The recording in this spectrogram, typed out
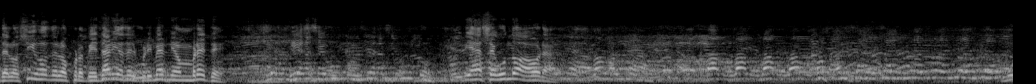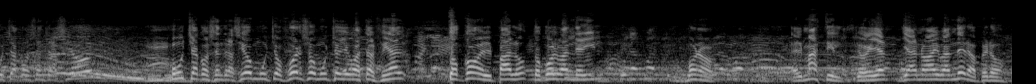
de los hijos de los propietarios del primer nombrete. El viaje segundo ahora. Mucha concentración, mucha concentración, mucho esfuerzo, mucho llegó hasta el final. Tocó el palo, tocó el banderil. Bueno, el mástil, creo que ya, ya no hay bandera, pero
